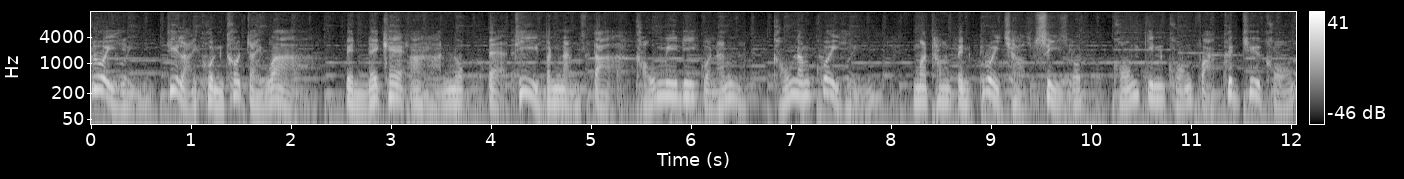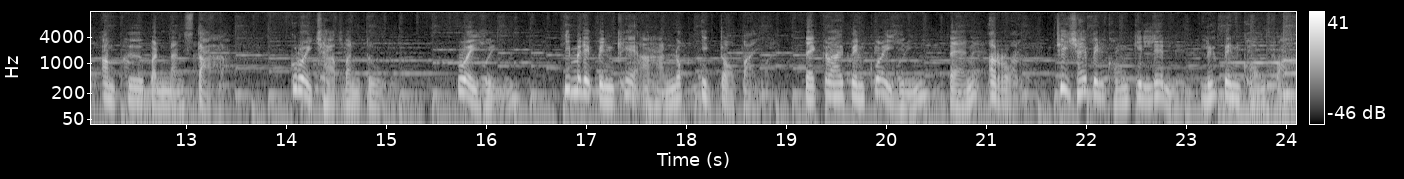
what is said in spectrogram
กล้วยหินที่หลายคนเข้าใจว่า เป็นได้แค่อาหารนก แต่ที่บันนังสตาเขามีดีกว่านั้น เขานำกล้วยหิน มาทำเป็นกล้วยฉาบสี่รสของกินของฝากขึ้นชื่อของอำเภอบันนังสตา กล้วยฉาบบันตูกล้วยหินที่ไม่ได้เป็นแค่อาหารนกอีกต่อไป แต่กลายเป็นกล้วยหินแสนอร่อย ที่ใช้เป็นของกินเล่นหรือเป็นของฝาก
